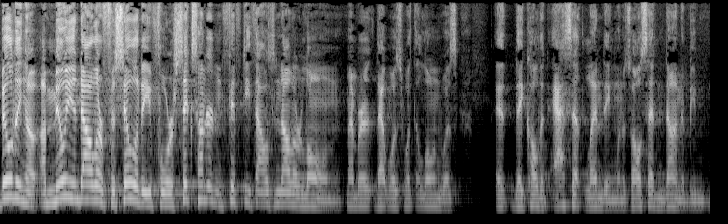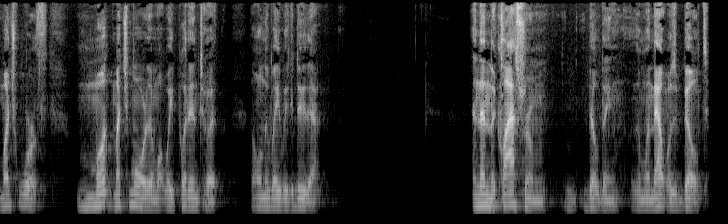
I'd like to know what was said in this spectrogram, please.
building a, a million dollar facility for $650,000 loan. Remember, that was what the loan was. It, they called it asset lending. When it's all said and done, it'd be much worth, much more than what we put into it. The only way we could do that. And then the classroom building, when that was built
